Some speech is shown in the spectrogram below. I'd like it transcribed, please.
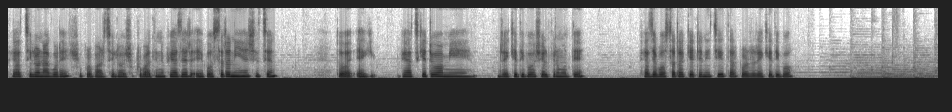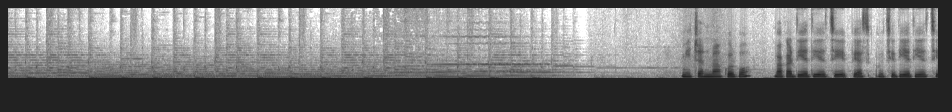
পেঁয়াজ ছিল না গড়ে, শুক্রবার ছিল, শুক্রবার দিনে পেঁয়াজের এই বস্তাটা নিয়ে এসেছেন। তো এই পেঁয়াজ কেটেও আমি রেখে দিব শেলফের মধ্যে। পেঁয়াজের বস্তাটা কেটে নিচ্ছি, তারপর রেখে দিব। মিট রান্না করব। বাকার দিয়ে দিয়েছি, পেঁয়াজ কুচি দিয়ে দিয়েছি,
